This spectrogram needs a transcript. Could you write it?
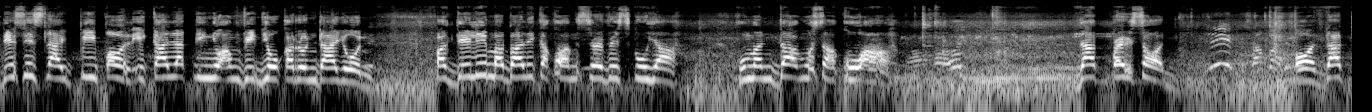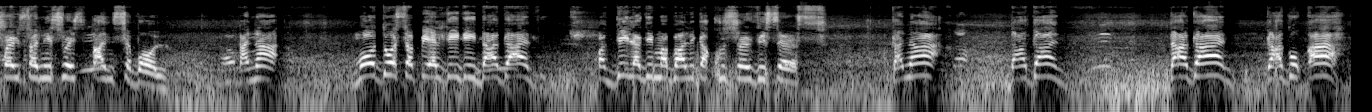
This is live, people. Ikalat ninyo ang video karon dayon. Pag dili mabalik ako ang service, kuya, humanda mo sa kuha. That person, Oh, that person is responsible. Kana, modo sa PLDD dagan. Pag di lagi mabalik akong services. Kana, dagan. Dagan, gago ka.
